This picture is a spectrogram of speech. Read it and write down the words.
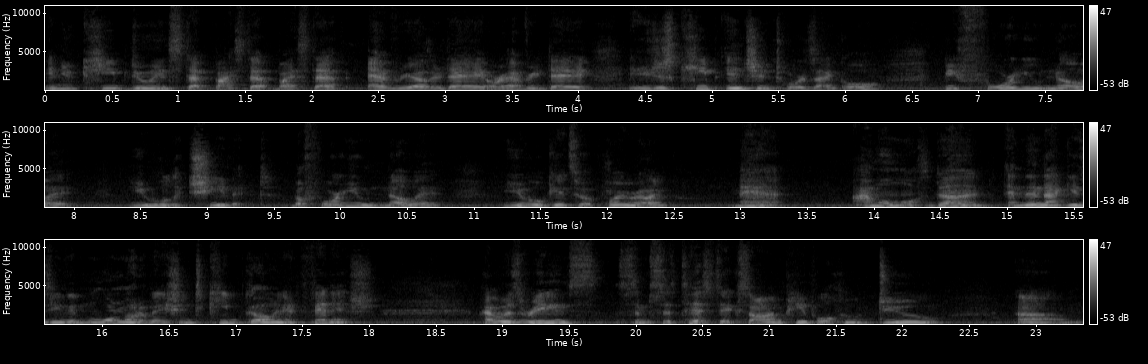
and you keep doing step by step by step every other day or every day, and you just keep inching towards that goal, before you know it, you will achieve it. Before you know it, you will get to a point where you're like, man, I'm almost done. And then that gives you even more motivation to keep going and finish. I was reading some statistics on people who do um,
